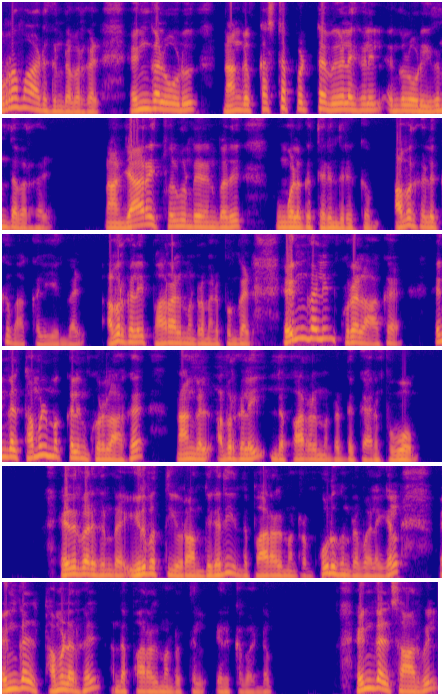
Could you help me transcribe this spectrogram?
உறவாடுகின்றவர்கள் எங்களோடு நாங்கள் கஷ்டப்பட்ட வேளைகளில் எங்களோடு இருந்தவர்கள். நான் யாரை சொல்கின்றேன் என்பது உங்களுக்கு தெரிந்திருக்கும். அவர்களுக்கு வாக்களியுங்கள். அவர்களை பாராளுமன்றம் அனுப்புங்கள். எங்களின் குரலாக எங்கள் தமிழ் மக்களின் குரலாக நாங்கள் அவர்களை இந்த பாராளுமன்றத்துக்கு அனுப்புவோம். எதிர்வருகின்ற இருபத்தி ஓராம் திகதி இந்த பாராளுமன்றம் கூடுகின்ற வேளையில் எங்கள் தமிழர்கள் அந்த பாராளுமன்றத்தில் இருக்க வேண்டும். எங்கள் சார்பில்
